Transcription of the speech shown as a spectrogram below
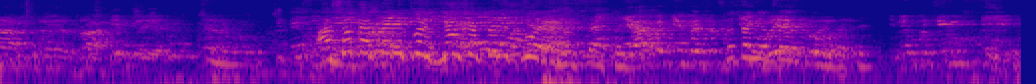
наш е, захід. е, А що там перетворюється? Як це перетворюється? Я хотів би, щоб Що всі висловили, перетворювати? і ми почуємо всі.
